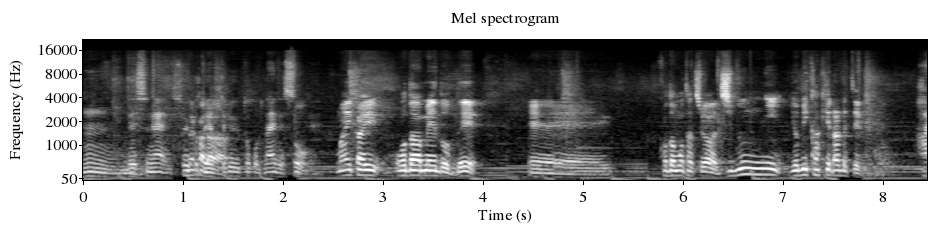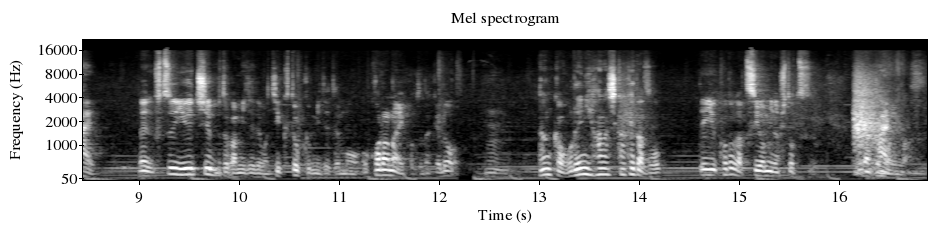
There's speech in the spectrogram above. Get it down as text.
うん、ですね。そういうことやってるところないですそよね。う。毎回オーダーメイドで、えー子供たちは自分に呼びかけられてるはい、普通 YouTube とか見てても TikTok 見てても起こらないことだけどうん、なんか俺に話しかけたぞっていうことが強みの一つだと思います、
